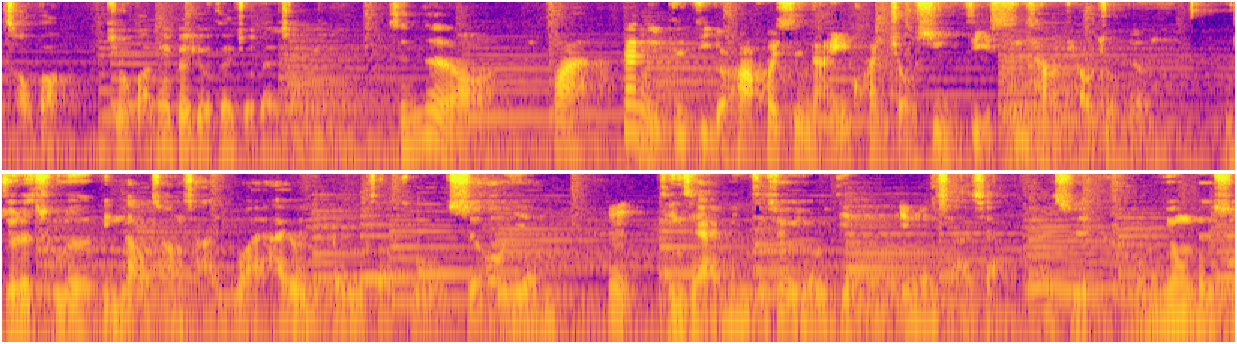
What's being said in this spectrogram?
超棒，你就把那杯留在酒单上面。真的哦，哇！那你自己的话，会是哪一款酒是你自己私藏的调酒呢？我觉得除了冰岛长茶以外，还有一杯叫做事后烟。嗯，听起来名字就有一点引人遐想，但是我们用的是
